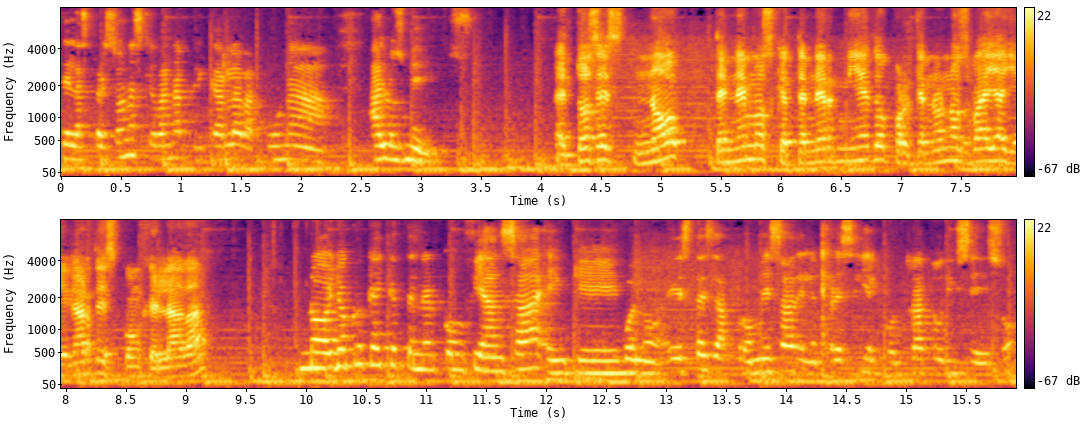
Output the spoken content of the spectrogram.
de las personas que van a aplicar la vacuna a los médicos. Entonces, no tenemos que tener miedo porque no nos vaya a llegar descongelada. No, yo creo que hay que tener confianza en que, bueno, esta es la promesa de la empresa y el contrato dice eso.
